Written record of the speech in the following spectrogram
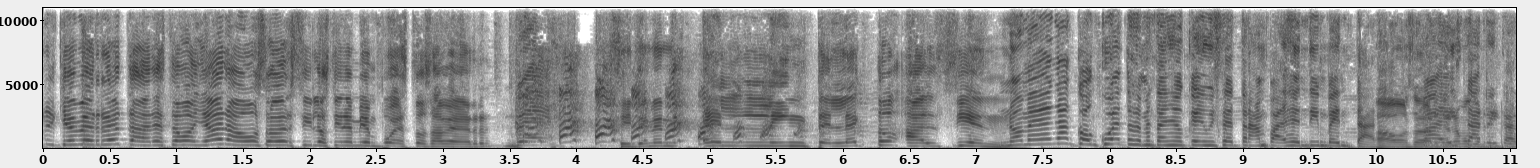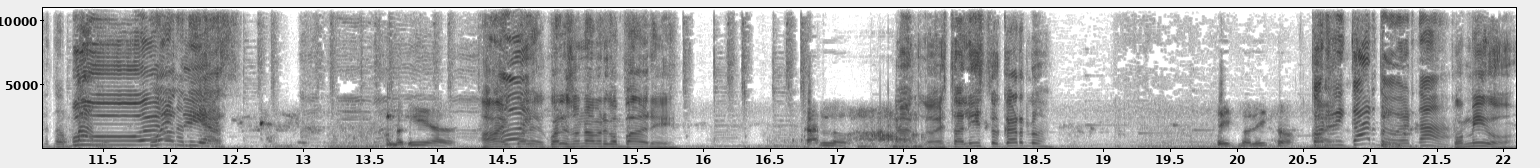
ver, ¿quién me reta en esta mañana? Vamos a ver si los tienen bien puestos. A ver. Si tienen el intelecto al 100. No me vengan con cuentos que me están diciendo que yo hice trampa. Dejen de inventar. Ah, vamos a ver, Ahí está un- Ricardo. Vamos. Buenos días. Buenos días. Ay, ¿cuál, es, cuál es su nombre, compadre? Carlos. Carlos. ¿Está listo, Carlos? Listo, listo. Con Ricardo, ¿verdad? ¿Conmigo?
